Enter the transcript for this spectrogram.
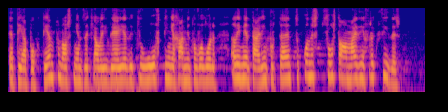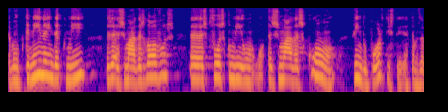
até há pouco tempo nós tínhamos aquela ideia de que o ovo tinha realmente um valor alimentar importante quando as pessoas estavam mais enfraquecidas. Eu bem pequenina ainda comi as gemadas de ovos, eh, as pessoas comiam as gemadas com vinho do Porto, isto, é, estamos a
